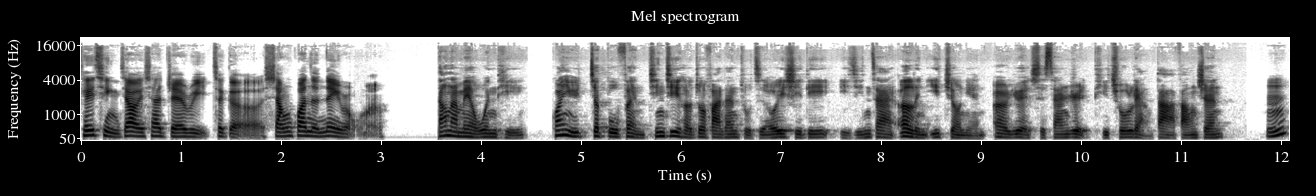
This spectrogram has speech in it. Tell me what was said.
可以请教一下 Jerry 这个相关的内容吗？当然没有问题。关于这部分，经济合作发展组织 OECD 已经在二零一九年二月十三日提出两大方针。嗯，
